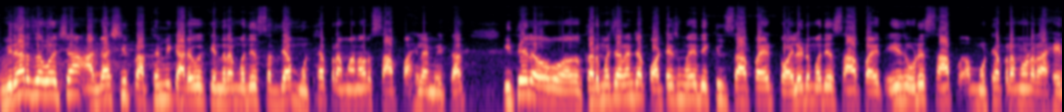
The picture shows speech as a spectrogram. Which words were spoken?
विरार जवळच्या आगाशी प्राथमिक आरोग्य केंद्रामध्ये सध्या मोठ्या प्रमाणावर साप पाहायला मिळतात. इथे कर्मचाऱ्यांच्या कॉटेजमध्ये देखील साप आहेत टॉयलेटमध्ये साप आहेत. हे एवढे साप मोठ्या प्रमाणावर आहेत.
